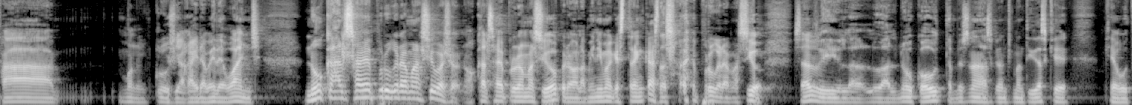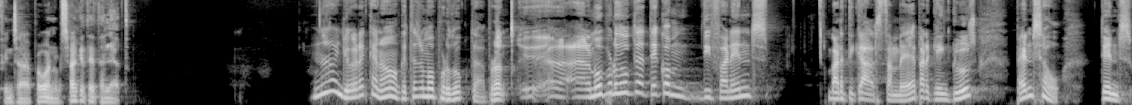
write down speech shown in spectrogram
fa, bueno, inclús ja gairebé 10 anys, no cal saber programació, això, no cal saber programació, però a la mínima que es trenca has de saber programació, saps? Vull dir, la, el no-code també és una de les grans mentides que, que hi ha hagut fins ara. Però bueno, em sembla que t'he tallat. No, jo crec que no, aquest és el meu producte. Però eh, el meu producte té com diferents verticals, també, eh? perquè inclús, pensa-ho, tens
